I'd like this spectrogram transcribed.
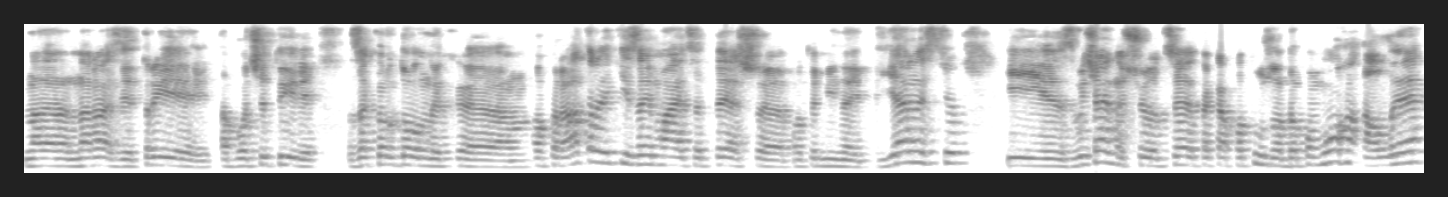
на наразі три або чотири закордонних е, оператори, які займаються теж е, протимінною діяльністю. І звичайно, що це така потужна допомога, але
